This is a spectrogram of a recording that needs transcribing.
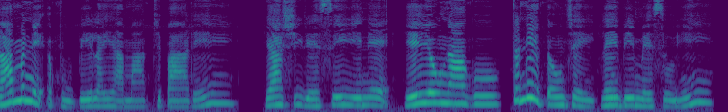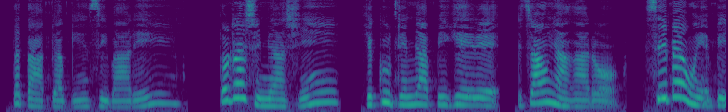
9မိနစ်အပူပေးလိုက်ရမှာဖြစ်ပါတယ်။ရရှိတဲ့ဆေးရည်နဲ့ရေယုံနာကိုတစ်နေ့သုံးချိန်လိမ့်ပေးမယ်ဆိုရင် သက်သာပြောက်ကင်းစေပါတယ်။သောတာရှင်များရှင်ယခုတင်ပြပေးခဲ့တဲ့အကြောင်းအရာကတော့ဆေးဘက်ဝင်အပေ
